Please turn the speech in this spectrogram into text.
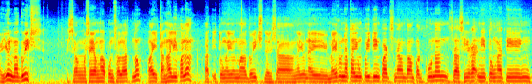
Ayun mga gawiks, isang masayang hapon sa lahat no? Ay tanghali pala at ito ngayon mga gawiks dahil sa ngayon ay mayroon na tayong pwedeng parts na pagkunan sa sira nitong ating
